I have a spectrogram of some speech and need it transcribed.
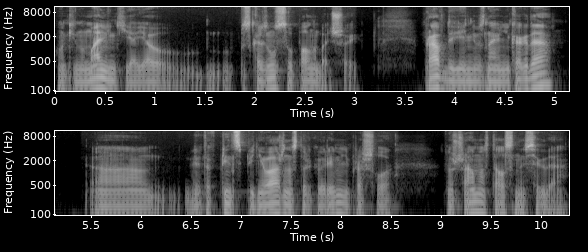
он кинул маленький, а я поскользнулся, упал на большой. Правда, я не узнаю никогда. А, это, в принципе, не важно, столько времени прошло. Но шрам остался навсегда.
